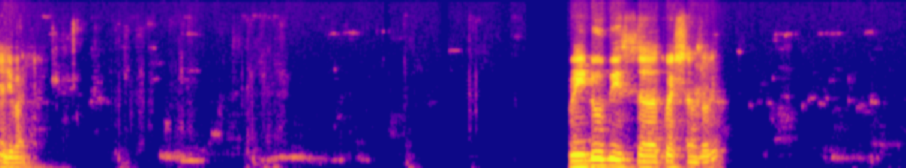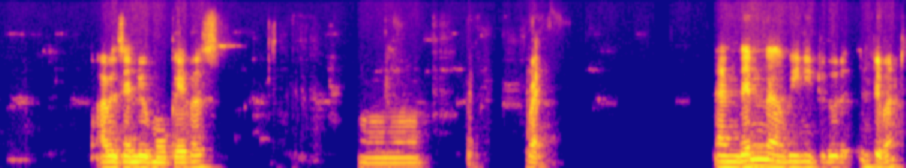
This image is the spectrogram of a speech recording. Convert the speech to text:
element. redo these uh, questions, okay? I will send you more papers. Mm, right. And then uh, we need to do the increment.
